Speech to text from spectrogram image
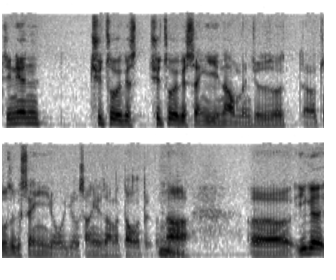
今天。去做一个去做一个生意，那我们就是说，呃，做这个生意有有商业上的道德。嗯、那，呃，一个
